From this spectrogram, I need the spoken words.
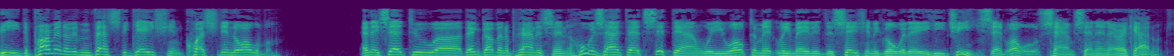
the Department of Investigation questioned all of them. And they said to uh, then Governor Paterson, who was at that sit down where you ultimately made a decision to go with AEG? He said, well, it was Sampson and Eric Adams.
